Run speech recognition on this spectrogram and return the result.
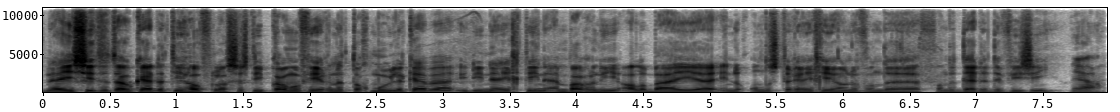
Nee, je ziet het ook, hè, dat die hoofdklasses die promoveren het toch moeilijk hebben. UD19 en Baronie, allebei eh, in de onderste regionen van de, van de derde divisie. ja,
